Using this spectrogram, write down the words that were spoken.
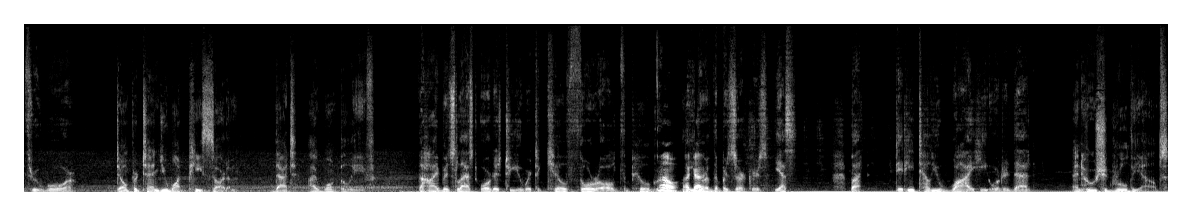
through war. Don't pretend you want peace, Zardom. That I won't believe. The hybrid's last orders to you were to kill Thorold the Pilgrim, Oh, that leader of the Berserkers, yes? But did he tell you why he ordered that? And who should rule the Albs?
